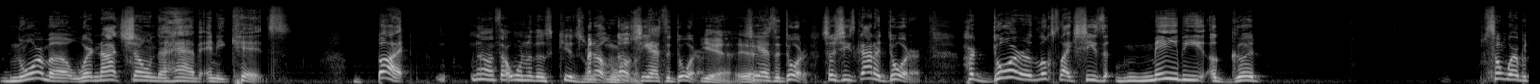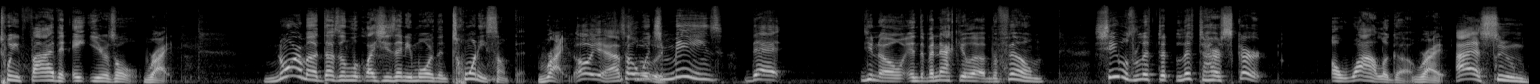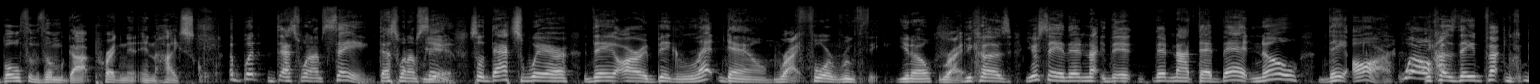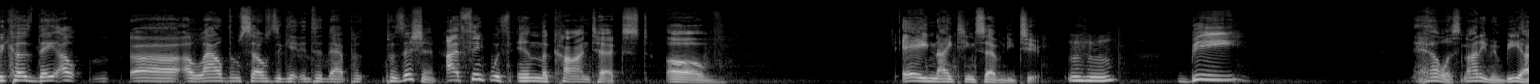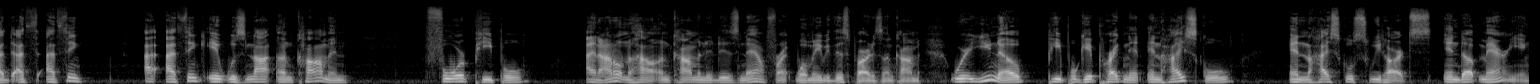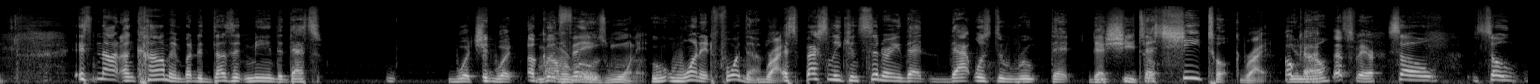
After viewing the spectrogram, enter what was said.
Norma, we're not shown to have any kids, but No, I thought one of those kids oh, was no, no, she has the daughter. Yeah, yeah. she has the daughter. So she's got a daughter. Her daughter looks like she's maybe a good somewhere between five and eight years old. Right. Norma doesn't look like she's any more than twenty something. Right. Oh yeah, Absolutely. So, which means that, you know, in the vernacular of the film, she was lifted lifted her skirt a while ago. Right. I assume both of them got pregnant in high school. But that's what I'm saying. That's what I'm saying. Yeah. So that's where they are a big letdown Right. for Ruthie, you know? Right. Because you're saying they're not they're, they're not that bad. No, they are. Well, because they because they uh, uh, allowed themselves to get into that po- position. I think within the context of A 1972. Mm-hmm. B hell, it's not even B. I, I, I think I, I think it was not uncommon for people, and I don't know how uncommon it is now, Frank. Well, maybe this part is uncommon, where you know people get pregnant in high school and the high school sweethearts end up marrying. It's not uncommon, but it doesn't mean that that's Which what a good Mama thing. Rose wanted. wanted for them, Right. Especially considering that that was the route that That she took. that she took, Right. You Okay. know, That's fair. So, so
